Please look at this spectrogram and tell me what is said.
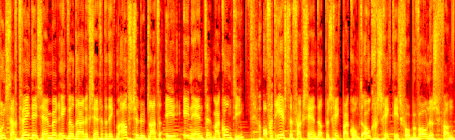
Woensdag 2 december. Ik wil duidelijk zeggen dat ik me absoluut laat inenten. Maar komt-ie? Of het eerste vaccin dat beschikbaar komt ook geschikt is voor bewoners van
